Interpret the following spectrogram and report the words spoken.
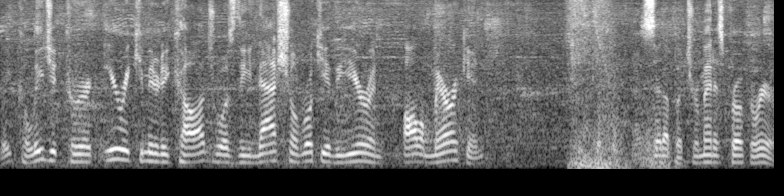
Great collegiate career at Erie Community College, was the National Rookie of the Year and All-American. Set up a tremendous pro career.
